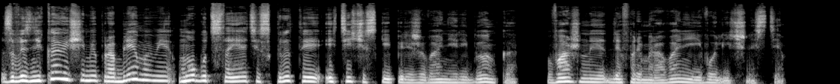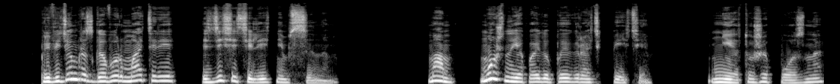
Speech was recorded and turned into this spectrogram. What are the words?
За возникающими проблемами могут стоять и скрытые этические переживания ребенка, важные для формирования его личности. Приведем разговор матери с десятилетним сыном. «Мам, можно я пойду поиграть к Пете?» «Нет, уже поздно.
